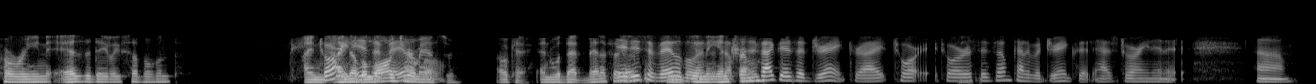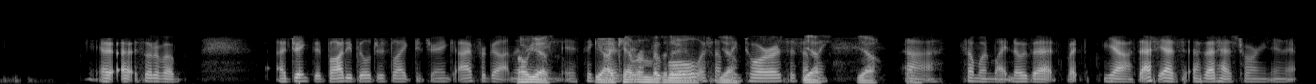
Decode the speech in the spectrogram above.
taurine as a daily supplement? I, I know the long term answer. Okay, and would that benefit it is available in, in the interim. Supplement. In fact, there's a drink, right? Tor- Taurus is some kind of a drink that has taurine in it. Um, a, a sort of a a drink that bodybuilders like to drink. I've forgotten the oh, name. yes. I think yeah, I can't remember the name. or something, yeah. Taurus or something. Yes. Yeah. Uh, someone might know that, but yeah, that has that has taurine in it.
